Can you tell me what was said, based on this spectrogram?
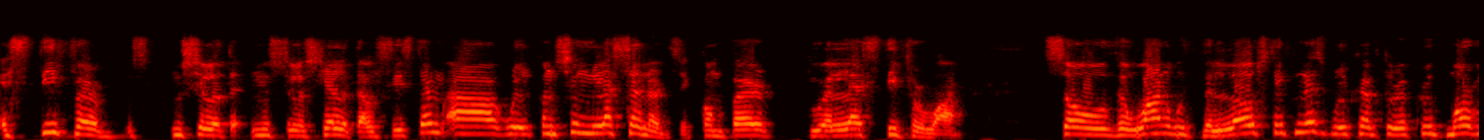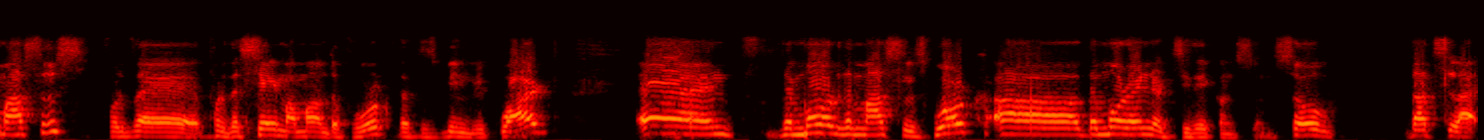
a stiffer musculoskeletal system uh, will consume less energy compared to a less stiffer one. So the one with the low stiffness will have to recruit more muscles for the for the same amount of work that is being required, and the more the muscles work, uh, the more energy they consume. So that's like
